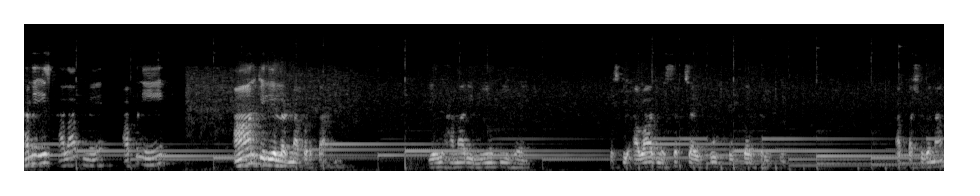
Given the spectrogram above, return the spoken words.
हमें इस हालात में अपनी आन के लिए लड़ना पड़ता है। यही हमारी नियति है। उसकी आवाज़ में सच्चाई फूट फूट कर भरी थी आपका शुभ नाम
